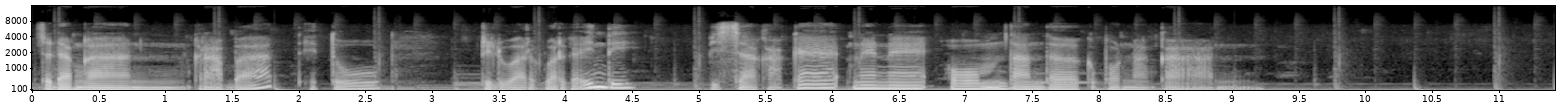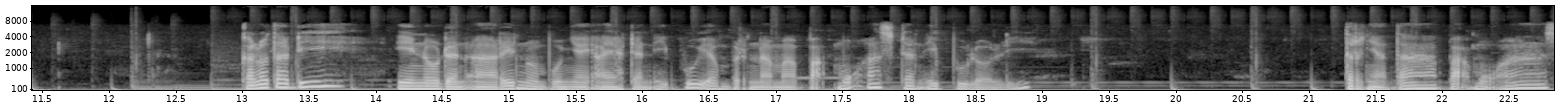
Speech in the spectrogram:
Sedangkan kerabat itu di luar keluarga inti. Bisa kakek, nenek, om, tante, keponakan. Kalau tadi Ino dan Arin mempunyai ayah dan ibu yang bernama Pak Muas dan Ibu Loli. Ternyata Pak Muas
